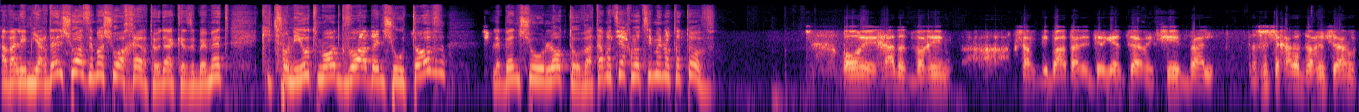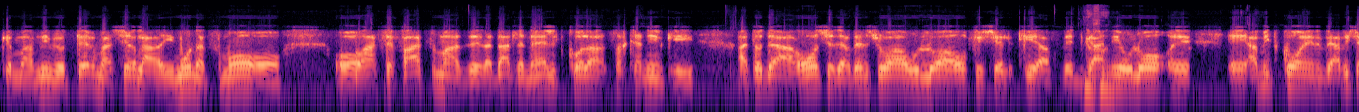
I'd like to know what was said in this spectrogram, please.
אבל עם ירדן שואה זה משהו אחר, אתה יודע, כי זה באמת קיצוניות מאוד גבוהה בין שהוא טוב לבין שהוא לא טוב, ואתה מצליח להוציא ממנו את הטוב. אורי, אחד הדברים, עכשיו דיברת על אינטליגנציה רגשית ועל... אני חושב שאחד הדברים שלנו כמאמנים, יותר מאשר לאימון עצמו או, או האספה עצמה, זה לדעת לנהל את כל השחקנים, כי אתה יודע, הראש של ירדן שואה הוא לא האופי של קריאף, ודגני הוא לא אה, אה, עמית כהן, ואבישי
